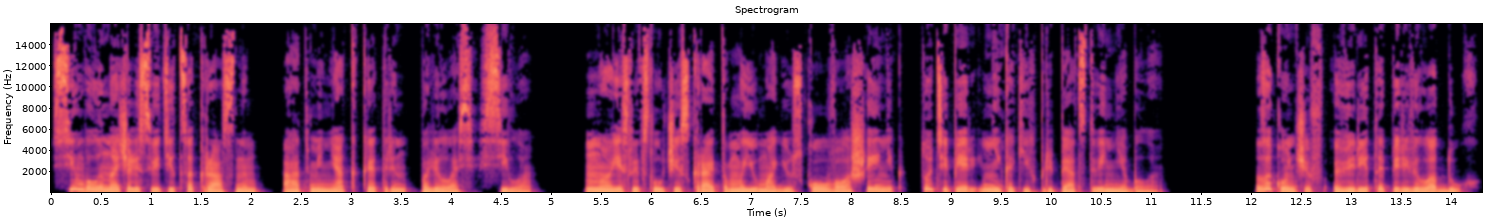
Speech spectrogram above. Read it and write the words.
Символы начали светиться красным, а от меня к Кэтрин полилась сила. Но если в случае с Крайтом мою магию сковывал ошейник, то теперь никаких препятствий не было. Закончив, Верита перевела дух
